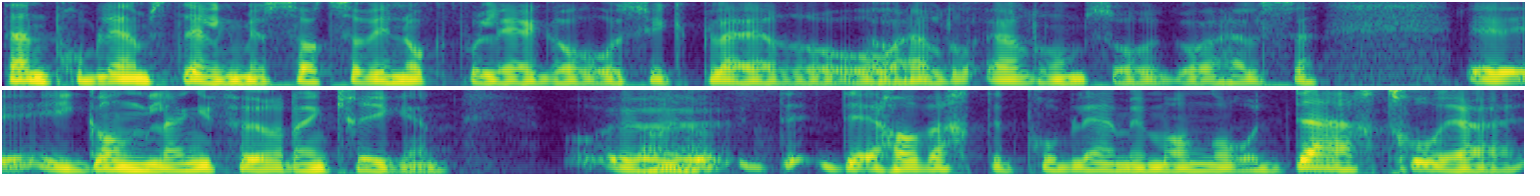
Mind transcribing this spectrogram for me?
den problemstillingen med satser vi nok på leger og sykepleiere og eldre, eldreomsorg og helse eh, i gang lenge før den krigen. Eh, Det, det har vært et problem i mange år, og der tror jeg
